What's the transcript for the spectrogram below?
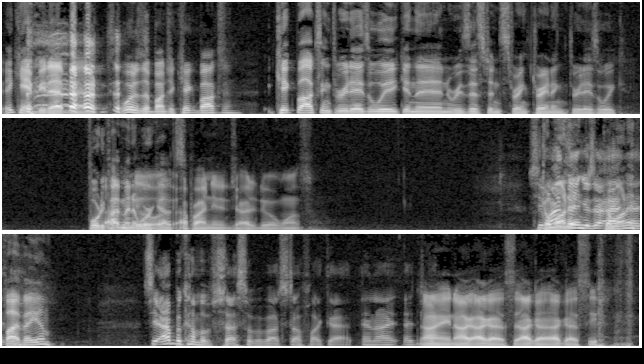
it can't be that bad. what is it, a bunch of kickboxing? Kickboxing three days a week, and then resistance strength training three days a week. Forty-five minute do it. workouts. I probably need to try to do it once. See, Come my on thing in. is, Come I- on in. Five a.m. See, I've become obsessive about stuff like that, and I, I, I ain't. I, I gotta see. I got. I gotta see.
